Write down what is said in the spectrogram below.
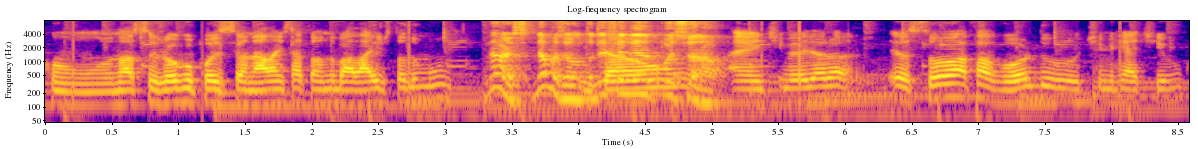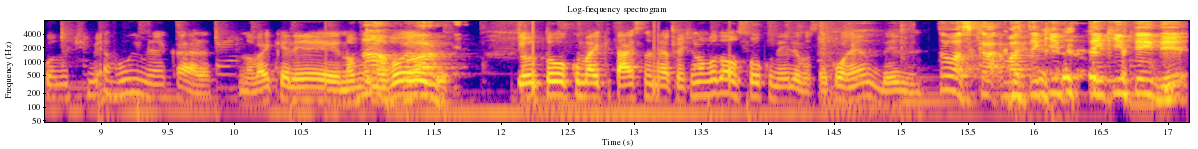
Com o nosso jogo posicional, a gente tá tomando balaio de todo mundo. Não, isso- não mas eu não tô Então, defendendo o posicional. A gente melhorou. Eu sou a favor do time reativo quando o time é ruim, né, cara? Não vai querer. Não, Não, não vou claro. eu. Se eu tô com o Mike Tyson na minha frente, eu não vou dar um soco nele, eu vou sair correndo dele. né? Não, mas, ca- mas tem, que, tem que entender,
